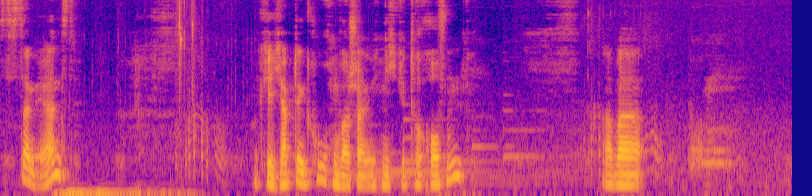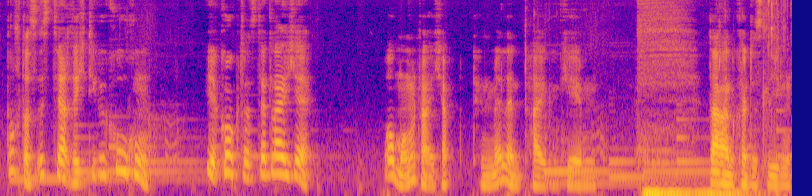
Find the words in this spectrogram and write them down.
Ist das dein Ernst? Okay, ich habe den Kuchen wahrscheinlich nicht getroffen. Aber... Doch, das ist der richtige Kuchen. Hier, guck, das ist der gleiche. Oh, Moment mal, ich habe den Melon-Teil gegeben. Daran könnte es liegen.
